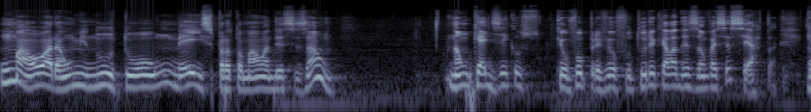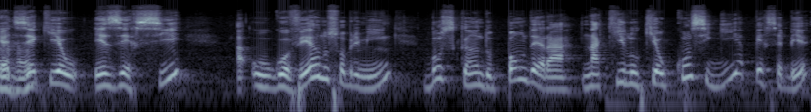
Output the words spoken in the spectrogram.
uma hora, um minuto ou um mês para tomar uma decisão, não quer dizer que eu, que eu vou prever o futuro e aquela decisão vai ser certa. Quer uhum. dizer que eu exerci a, o governo sobre mim, buscando ponderar naquilo que eu conseguia perceber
